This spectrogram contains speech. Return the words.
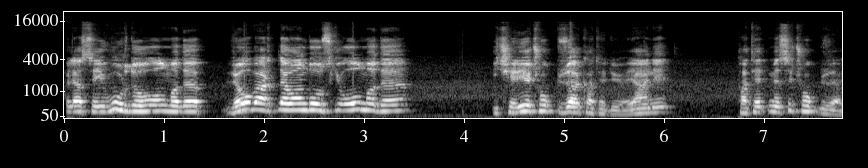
Plaseyi vurdu olmadı. Robert Lewandowski olmadı. İçeriye çok güzel kat ediyor. Yani kat etmesi çok güzel.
